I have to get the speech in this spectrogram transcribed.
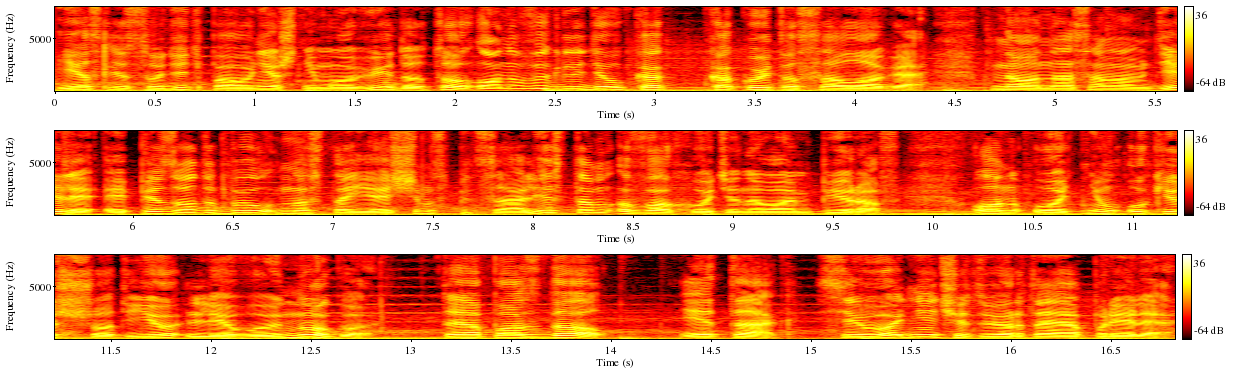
Если судить по внешнему виду, то он выглядел как какой-то салага. Но на самом деле эпизод был настоящим специалистом в охоте на вампиров. Он отнял у Кишот ее левую ногу. Ты опоздал. Итак, сегодня 4 апреля.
